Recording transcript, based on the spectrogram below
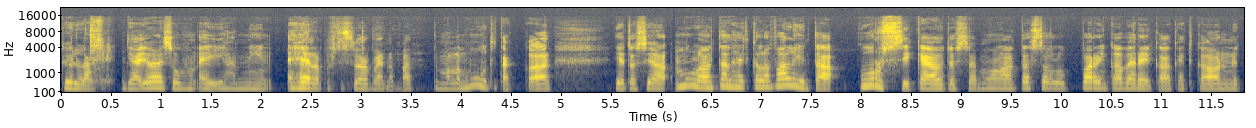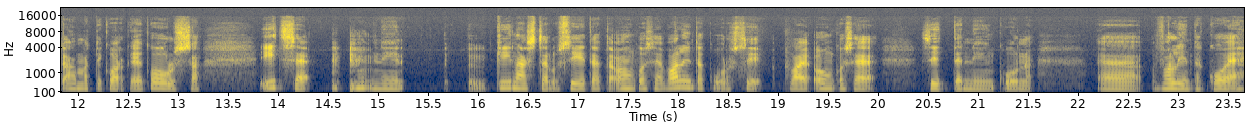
Kyllä, ja Joensuuhun ei ihan niin helposti sormien napattamalla muutetakaan. Ja tosiaan mulla on tällä hetkellä valintakurssi käytössä. Mulla on tässä ollut parin kaverin kanssa, ketkä on nyt ammattikorkeakoulussa itse, niin kinastelu siitä, että onko se valintakurssi vai onko se sitten niin kuin, ää, valintakoe.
